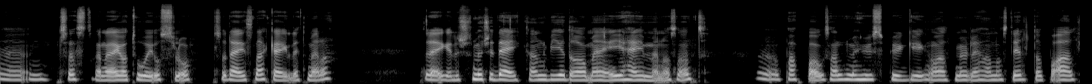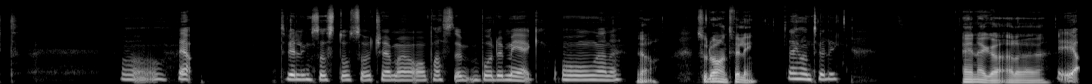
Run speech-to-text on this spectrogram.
Eh, Søstrene Jeg har to i Oslo, så de snakker jeg litt med, da. Så det er ikke så mye de kan bidra med i heimen og sånt. Og pappa òg, sant, med husbygging og alt mulig. Han har stilt opp på alt. Og ja. Tvillingsøster som kommer og passer både meg og ungene. Ja. Så du har en tvilling? Jeg har en tvilling. Enegga, eller Ja,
